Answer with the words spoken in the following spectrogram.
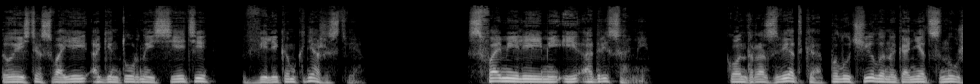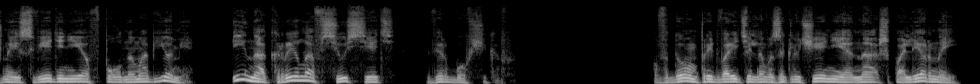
то есть о своей агентурной сети в Великом княжестве. С фамилиями и адресами. Контрразведка получила, наконец, нужные сведения в полном объеме и накрыла всю сеть вербовщиков. В дом предварительного заключения на Шпалерной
